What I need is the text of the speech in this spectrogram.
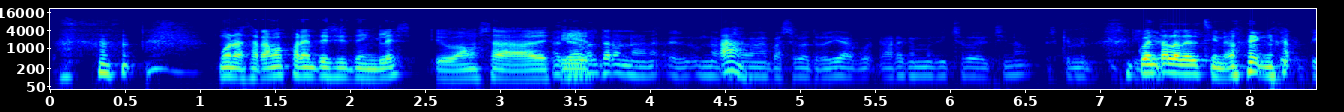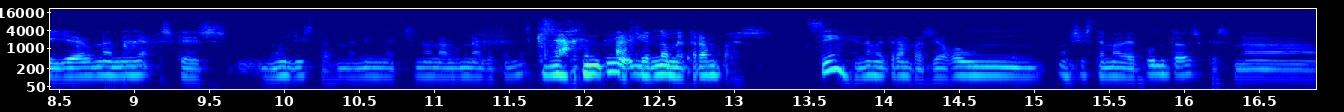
bueno, cerramos paréntesis de inglés y vamos a decir... Te voy a contar una, una cosa ah. que me pasó el otro día. Ahora que hemos dicho lo del chino, es que me... Cuéntalo del chino, venga. Pillé a una niña, es que es muy lista, una niña china, una alumna que tengo. Es que la gente... Haciéndome trampas. Sí. Haciéndome trampas. Yo hago un, un sistema de puntos, que es una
